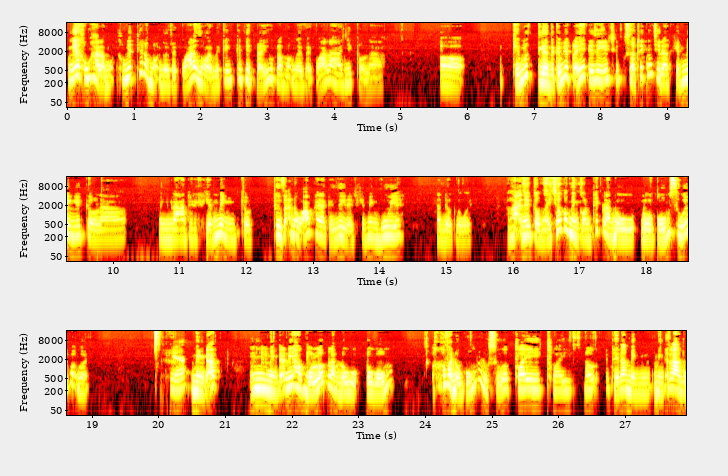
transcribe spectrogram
nghĩa không hẳn là không nhất thiết là mọi người phải quá là giỏi với cái cái việc đấy hoặc là mọi người phải quá là như kiểu là uh, kiếm được tiền từ cái việc đấy hay cái gì ấy. Chứ sở thích cũng chỉ là khiến mình như kiểu là mình làm thì khiến mình kiểu thư giãn đầu óc hay là cái gì để khiến mình vui ấy là được rồi chẳng hạn như kiểu ngày trước mình còn thích làm đồ đồ gốm sứ ấy mọi người yeah. mình đã mình đã đi học một lớp làm đồ đồ gốm không phải đồ gốm mà đồ sứ clay clay. Nó thế là mình mình đã làm được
